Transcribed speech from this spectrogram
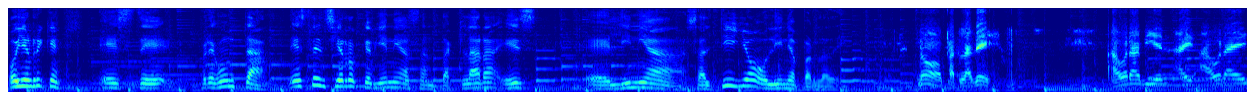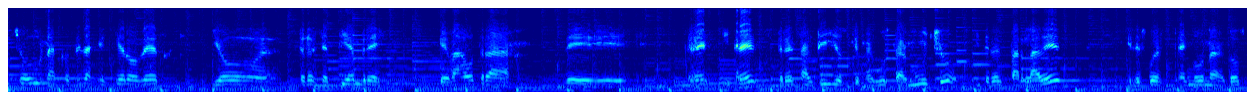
Oye, Enrique, este pregunta, ¿este encierro que viene a Santa Clara es eh, línea Saltillo o línea Parladé? No, Parladé. Ahora bien, ahora he hecho una cosita que quiero ver. Yo, pero en septiembre, que va otra de tres y tres, tres saltillos que me gustan mucho y tres parladés. Y después tengo unas dos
